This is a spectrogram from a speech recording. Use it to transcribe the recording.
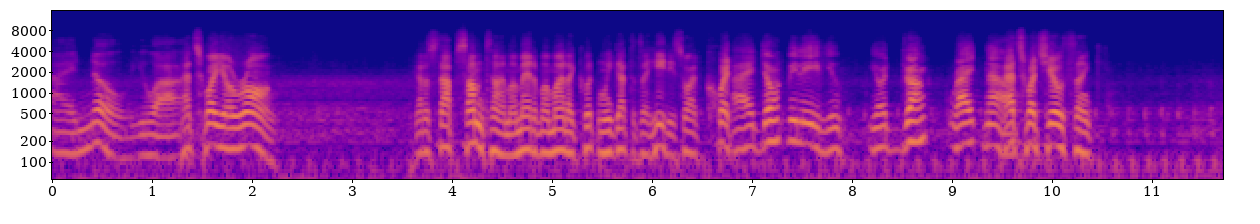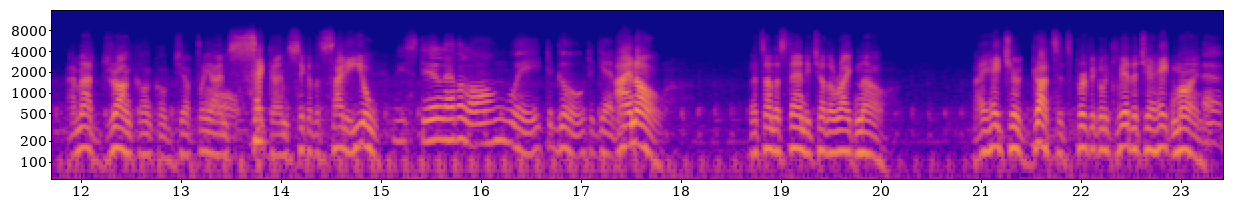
I know you are. That's where you're wrong. Got to stop sometime. I made up my mind I quit when we got to Tahiti, so I've quit. I don't believe you. You're drunk right now. That's what you think. I'm not drunk, Uncle Jeffrey. I'm sick. I'm sick of the sight of you. We still have a long way to go together. I know. Let's understand each other right now. I hate your guts. It's perfectly clear that you hate mine. Uh,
